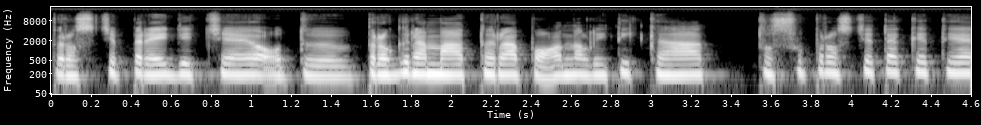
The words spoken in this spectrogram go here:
proste prejdete od programátora po analytika. To sú proste také tie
